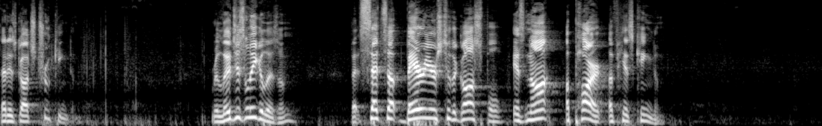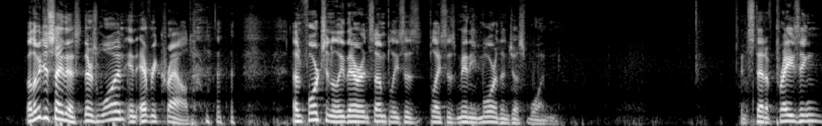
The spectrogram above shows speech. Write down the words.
That is God's true kingdom religious legalism that sets up barriers to the gospel is not a part of his kingdom. But let me just say this there's one in every crowd. Unfortunately, there are in some places, places many more than just one. Instead of praising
